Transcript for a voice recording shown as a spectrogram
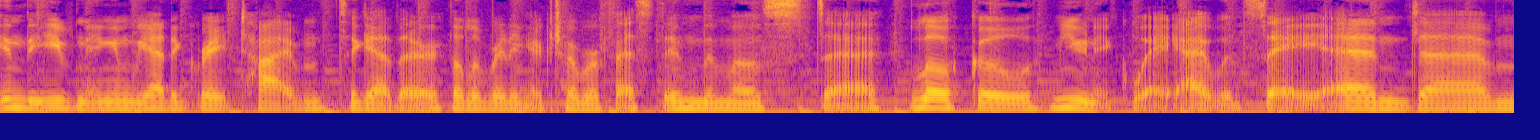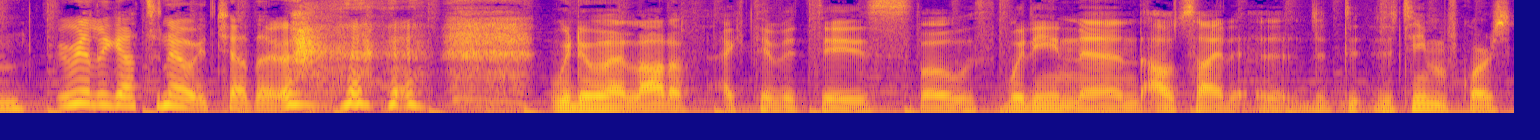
in the evening, and we had a great time together celebrating Oktoberfest in the most uh, local Munich way, I would say. And um, we really got to know each other. we do a lot of activities, both within and outside uh, the, the team, of course.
